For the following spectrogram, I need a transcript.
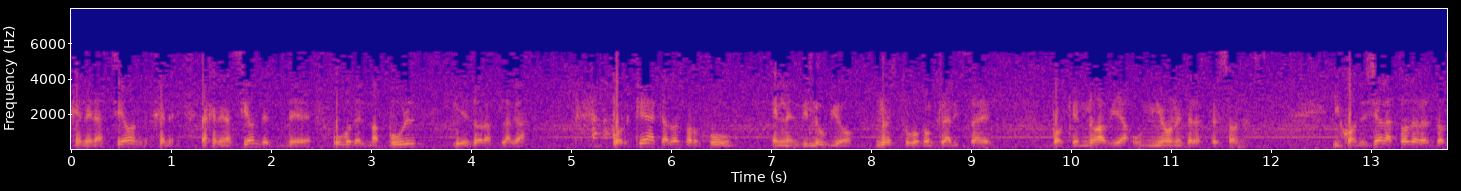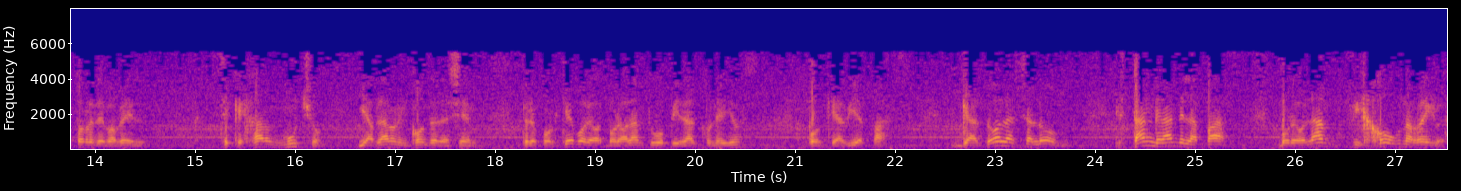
generación, la generación de, hubo del Mapul y de Dora Flagá. ¿Por qué Akadosh Baruj en el diluvio no estuvo con Clar Israel? Porque no había unión entre las personas. Y cuando hicieron la torre, de Babel, se quejaron mucho y hablaron en contra de Hashem. Pero ¿por qué Boreolam tuvo piedad con ellos? Porque había paz. Gadola Shalom, es tan grande la paz. Boreolam fijó una regla.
